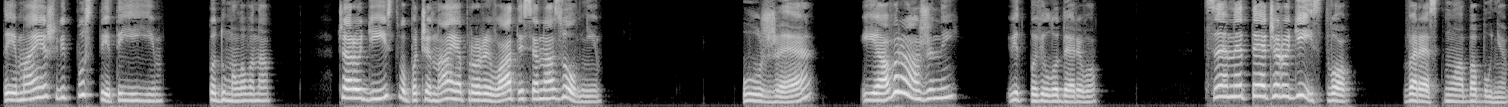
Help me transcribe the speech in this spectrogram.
Ти маєш відпустити її, подумала вона. Чародійство починає прориватися назовні. Уже я вражений, відповіло дерево. Це не те чародійство, верескнула бабуня.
